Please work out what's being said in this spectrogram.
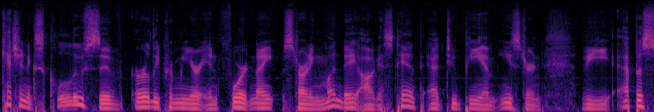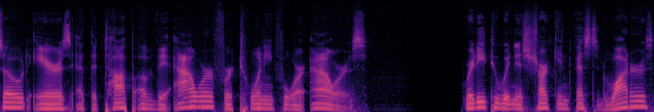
catch an exclusive early premiere in Fortnite starting Monday, August 10th at 2 p.m. Eastern. The episode airs at the top of the hour for 24 hours. Ready to witness shark infested waters?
